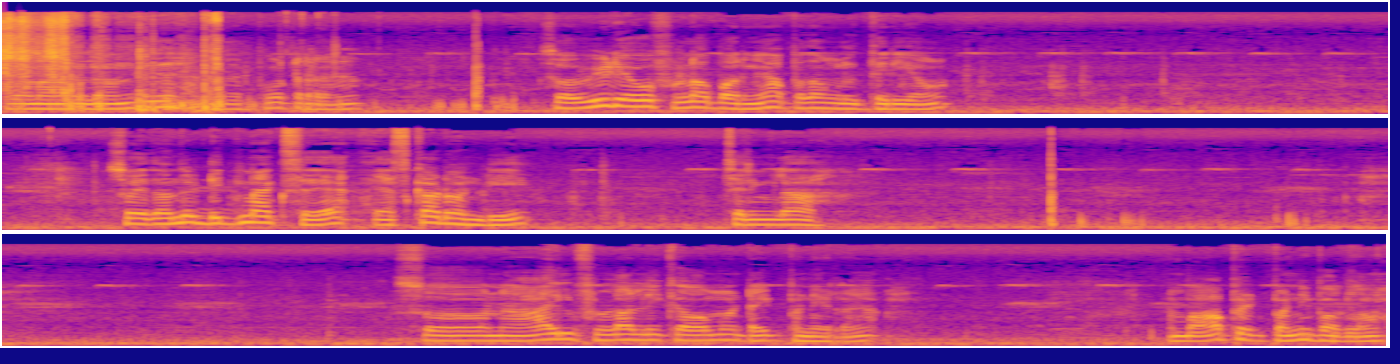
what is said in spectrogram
ஸோ நான் அதில் வந்து அதை போட்டுடுறேன். ஸோ வீடியோவை ஃபுல்லாக பாருங்கள் அப்போ தான் உங்களுக்கு தெரியும். ஸோ இது வந்து டிக்மேக்ஸு எஸ்கார்டு வண்டி. சரிங்களா? ஸோ நான் ஆயில் ஃபுல்லாக லீக் ஆகாமல் டைட் பண்ணிடுறேன். நம்ம ஆப்ரேட் பண்ணி பார்க்கலாம்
